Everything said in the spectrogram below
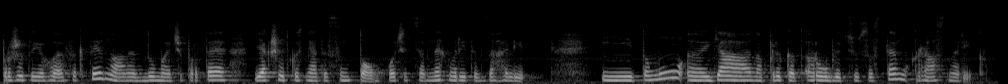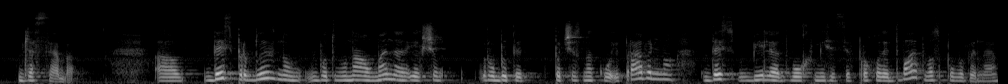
прожити його ефективно, а не думаючи про те, як швидко зняти симптом. Хочеться не хворіти взагалі. І тому е, я, наприклад, роблю цю систему раз на рік для себе. Е, Десь приблизно, от вона у мене, якщо робити по чесноку і правильно, десь біля двох місяців проходить два-два з половиною,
